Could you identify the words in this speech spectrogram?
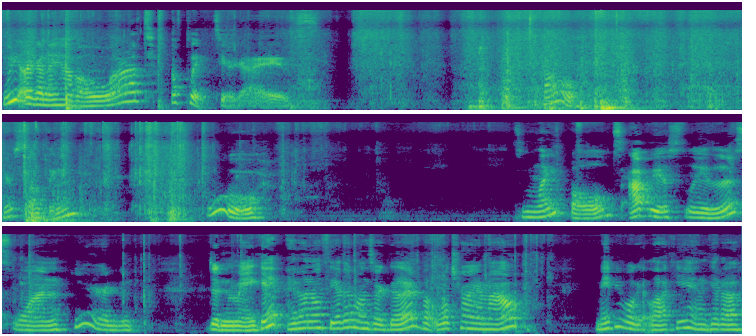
we are going to have a lot of plates here, guys. Oh, here's something. Ooh. Some light bulbs. Obviously, this one here didn't make it. I don't know if the other ones are good, but we'll try them out. Maybe we'll get lucky and get a,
